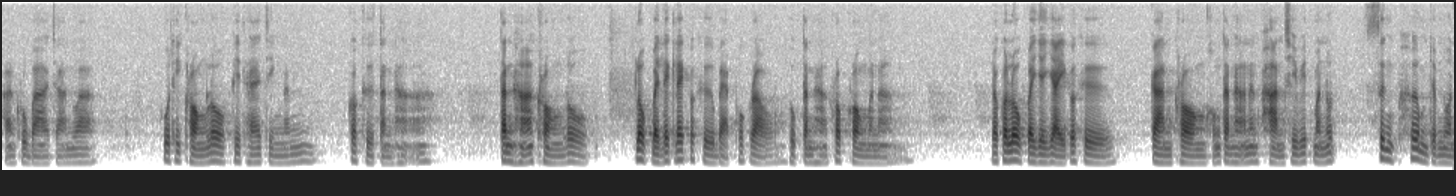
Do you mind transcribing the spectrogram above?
ผ่านครูบาอาจารย์ว่า ผู้ที่ครองโลกที่แท้จริงนั้นก็คือตัณหา ตัณหาครองโลก โลกใบเล็ก ๆ ก็คือแบบพวกเราถูกตัณหาครอบครองมานาน แล้วก็โลกใบใหญ่ ๆ ก็คือ การครองของตัณหานั้นผ่านชีวิตมนุษย์ ซึ่งเพิ่มจำนวน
